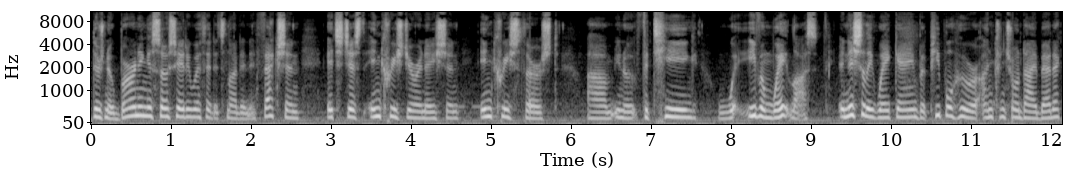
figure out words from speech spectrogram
there's no burning associated with it. It's not an infection. It's just increased urination, increased thirst, um, you know, fatigue, w- even weight loss. Initially weight gain, but people who are uncontrolled diabetic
